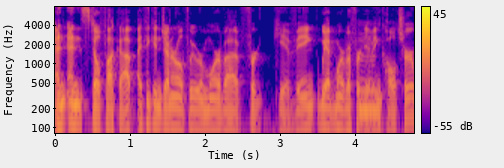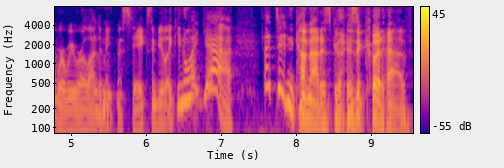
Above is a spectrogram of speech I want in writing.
and and still fuck up, I think in general if we were more of a forgiving, we have more of a forgiving Mm-hmm. culture where we were allowed to make mistakes and be like, you know what, yeah, that didn't come out as good as it could have.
